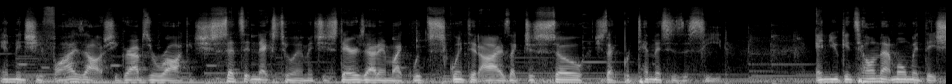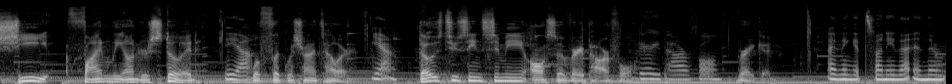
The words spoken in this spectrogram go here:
And then she flies out, she grabs a rock, and she sets it next to him, and she stares at him like with squinted eyes, like just so. She's like, pretend this is a seed. And you can tell in that moment that she finally understood Yeah. what Flik was trying to tell her. yeah. Those two scenes to me also very powerful, Very powerful. very good. I think it's funny that in their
